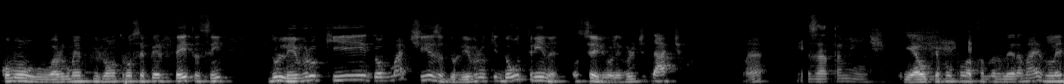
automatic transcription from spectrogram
como o argumento que o João trouxe é perfeito, assim, do livro que dogmatiza, do livro que doutrina, ou seja, o livro didático. Né? Exatamente. E é o que a população brasileira mais lê.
